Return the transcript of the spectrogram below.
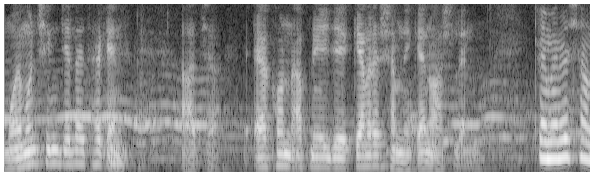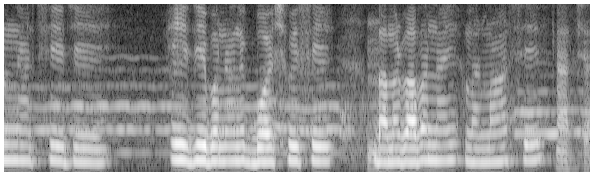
ময়মনসিংহ জেলায় থাকেন? আচ্ছা এখন আপনি এই যে ক্যামেরার সামনে কেন আসলেন? ক্যামেরার সামনে আসছি যে এই জীবনে অনেক বয়স হয়েছে বা আমার বাবা নাই আমার মা আছে। আচ্ছা।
